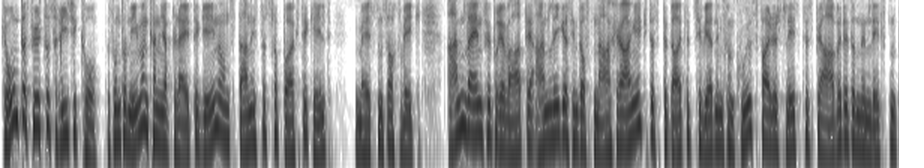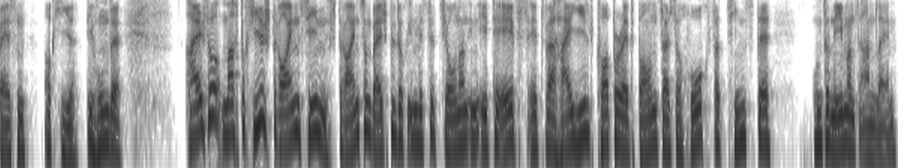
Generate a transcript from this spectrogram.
Grund dafür ist das Risiko. Das Unternehmen kann ja pleite gehen und dann ist das verborgte Geld meistens auch weg. Anleihen für private Anleger sind oft nachrangig. Das bedeutet, sie werden im Konkursfall als letztes bearbeitet und den letzten beißen auch hier die Hunde. Also macht doch hier Streuen Sinn. Streuen zum Beispiel durch Investitionen in ETFs, etwa High Yield Corporate Bonds, also hochverzinste Unternehmensanleihen.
